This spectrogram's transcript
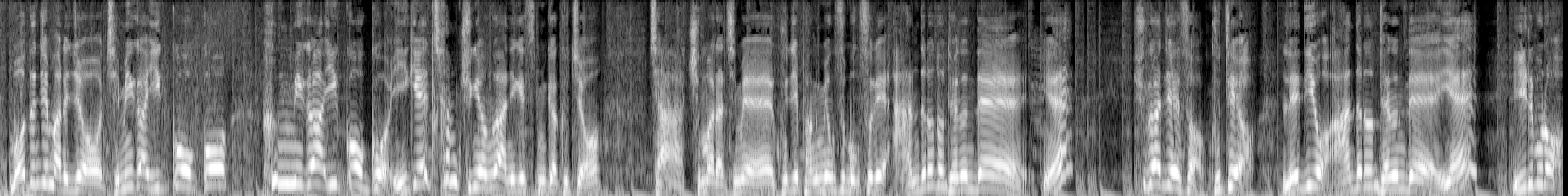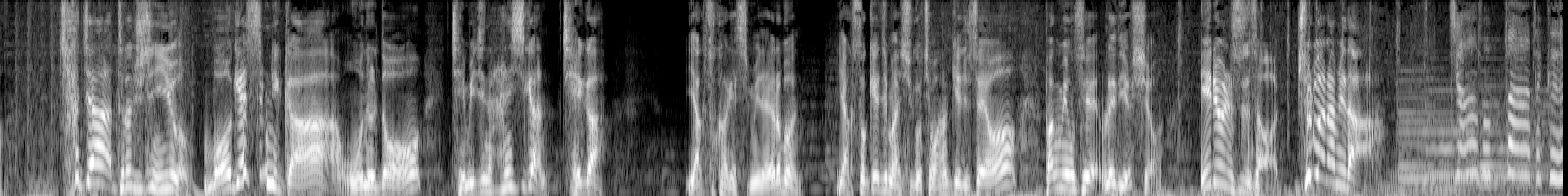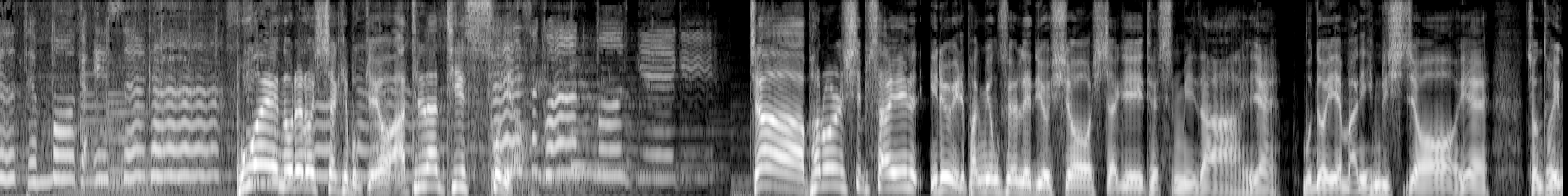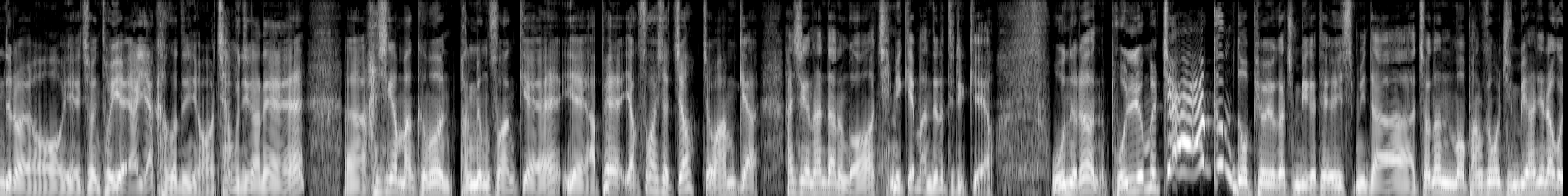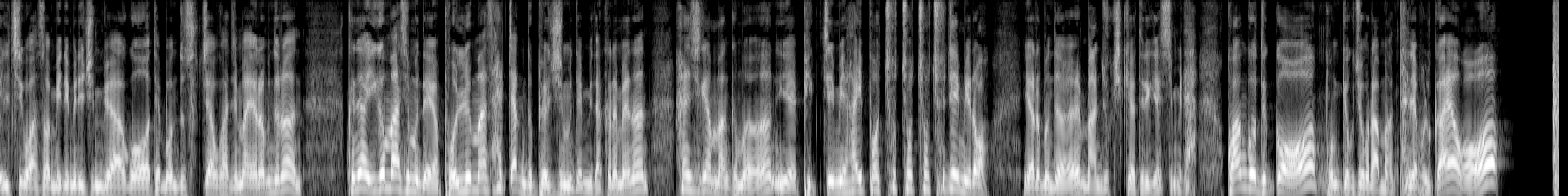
뭐든지 말이죠. 재미가 있고 없고 흥미가 있고 없고 이게 참 중요한 거 아니겠습니까? 그쵸? 자, 주말 아침에 굳이 박명수 목소리 안 들어도 되는데, 예? 휴가지에서 구태여 라디오 안 들어도 되는데, 예? 일부러 찾아 들어주신 이유 뭐겠습니까? 오늘도 재미진 한 시간 제가 약속하겠습니다. 여러분, 약속 깨지 마시고 저와 함께 해주세요. 박명수의 라디오쇼. 일요일 순서 출발합니다. 보아의 노래로 시작해 볼게요. 아틀란티스 소녀. 자, 8월 14일 일요일 박명수의 라디오 쇼 시작이 됐습니다. 예. 무더위에 많이 힘드시죠? 예. 전 더 힘들어요. 예. 전 더위에 약- 약하거든요. 자부지간에. 어, 한 시간만큼은 박명수와 함께, 예. 앞에 약속하셨죠? 저와 함께 한 시간 한다는 거 재밌게 만들어 드릴게요. 오늘은 볼륨을 조금 높여요가 준비가 되어 있습니다. 저는 뭐 방송을 준비하느라고 일찍 와서 미리미리 준비하고 대본도 숙지하고 하지만 여러분들은 그냥 이것만 하시면 돼요. 볼륨만 살짝 높여주시면 됩니다. 그러면은 한 시간만큼은 예, big재미 hyper 초초초 초재미로 여러분들 만족시켜 드리겠습니다. 광고 듣고 본격적으로 한번 달려볼까요?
